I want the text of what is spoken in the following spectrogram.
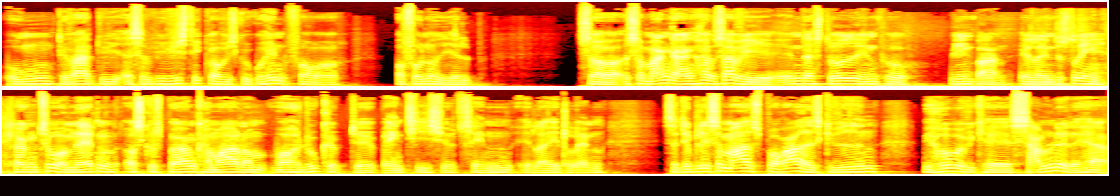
unge. Det var, at vi, altså, vi vidste ikke, hvor vi skulle gå hen for at, at få noget hjælp. Så, så mange gange har, så har vi endda stået inde på vinbarn eller industrien klokken to om natten og skulle spørge en kammerat om, hvor har du købt øh, band-t-shirts henne, eller et eller andet. Så det blev så meget sporadisk viden. Vi håber, vi kan samle det her,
